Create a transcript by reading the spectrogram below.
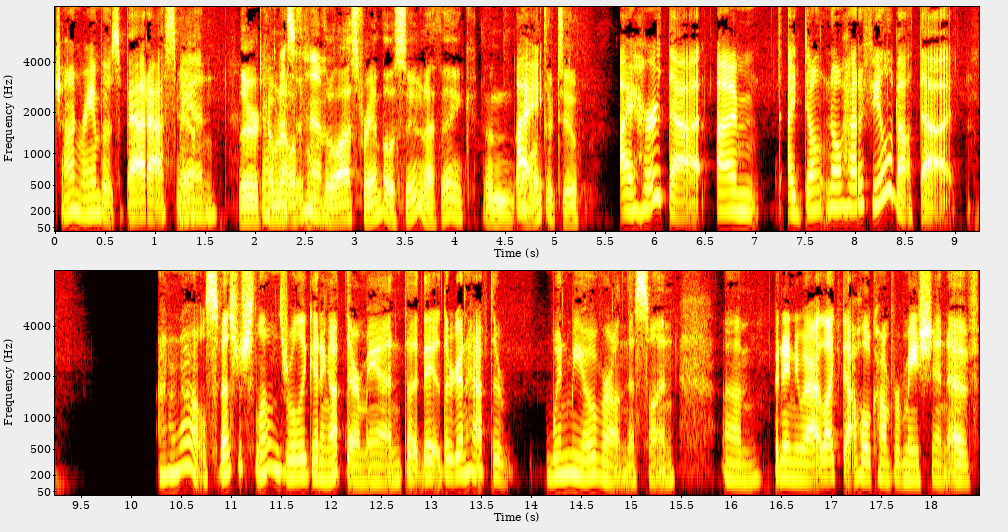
John Rambo's a badass man. Yeah. They're Don't coming out with, with their last Rambo soon, I think, in a I, month or two. I heard that. I'm. I don't know how to feel about that. I don't know. Sylvester Stallone's really getting up there, man. They, they're going to have to win me over on this one. Um, but anyway, I like that whole confirmation of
